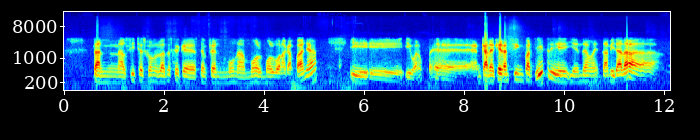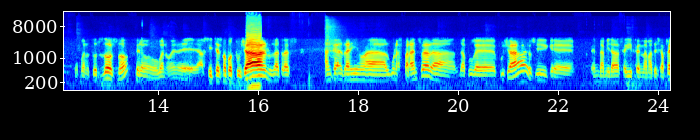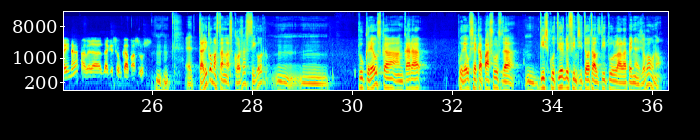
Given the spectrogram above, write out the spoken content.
tant els Sitges com nosaltres crec que estem fent una molt, molt bona campanya i, i, i bueno, eh, encara queden cinc partits i, i hem de, de mirar de, bueno, tots dos, no? Però, bueno, eh, el Sitges no pot pujar, nosaltres encara tenim eh, alguna esperança de, de poder pujar, o sigui que hem de mirar de seguir fent la mateixa feina, a veure de què som capaços. Mhm. Eh, tal i com estan les coses, Sigor, mm, tu creus que encara podeu ser capaços de discutir-li fins i tot el títol a la penya jove o no?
